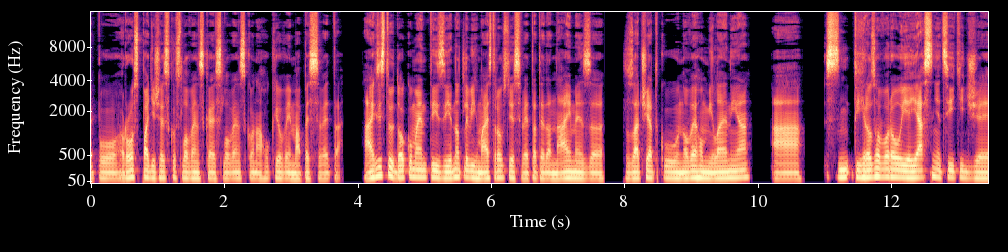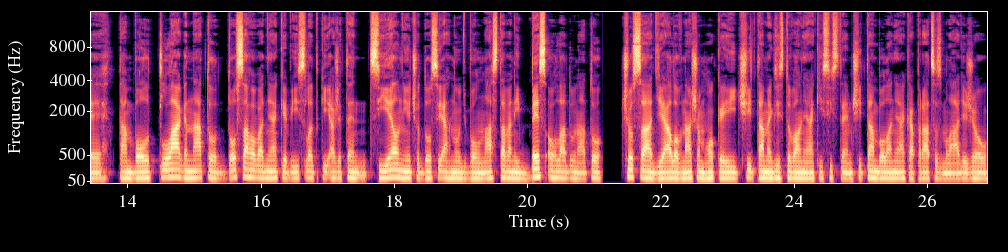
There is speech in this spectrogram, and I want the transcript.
aj po rozpade Československa je Slovensko na hokejovej mape sveta. A existujú dokumenty z jednotlivých majstrovstiev sveta, teda najmä z, z začiatku nového milénia a z tých rozhovorov je jasne cítiť, že tam bol tlak na to dosahovať nejaké výsledky a že ten cieľ niečo dosiahnuť bol nastavený bez ohľadu na to, čo sa dialo v našom hokeji, či tam existoval nejaký systém, či tam bola nejaká práca s mládežou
